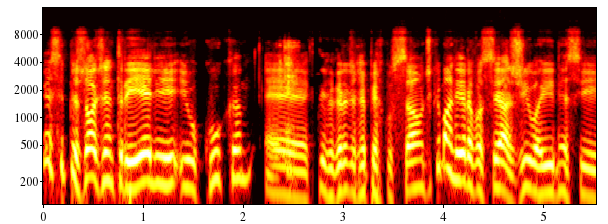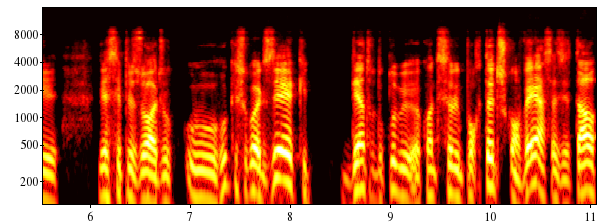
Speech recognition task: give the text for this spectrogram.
Esse episódio entre ele e o Cuca é, teve grande repercussão. De que maneira você agiu aí nesse, nesse episódio? O Hulk chegou a dizer que dentro do clube aconteceram importantes conversas e tal,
